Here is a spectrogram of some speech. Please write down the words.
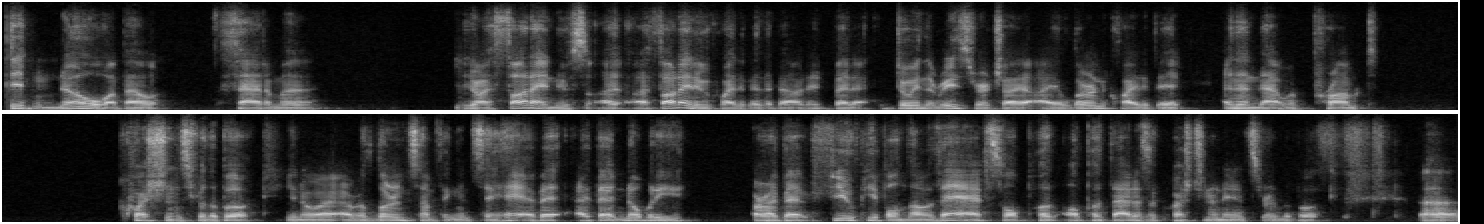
didn't know about Fatima you know, I thought I knew, I, I, thought I knew quite a bit about it, but doing the research, I, I learned quite a bit, and then that would prompt questions for the book. You know, I, I, would learn something and say, "Hey, I bet I bet nobody or I bet few people know that," so I'll put I'll put that as a question and answer in the book. Uh,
